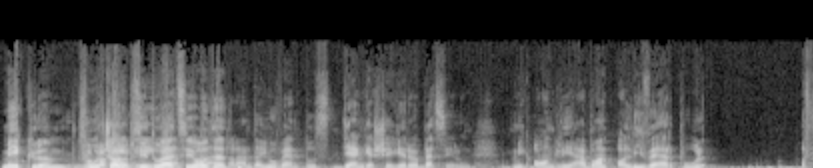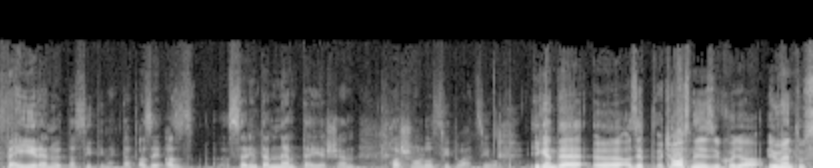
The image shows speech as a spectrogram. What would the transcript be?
még külön furcsa szituáció. Igen, talán, talán, de a Juventus gyengeségéről beszélünk. Míg Angliában a Liverpool a fejére nőtt a Citynek. Tehát azért az szerintem nem teljesen hasonló szituáció. Igen, de azért, hogyha azt nézzük, hogy a Juventus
